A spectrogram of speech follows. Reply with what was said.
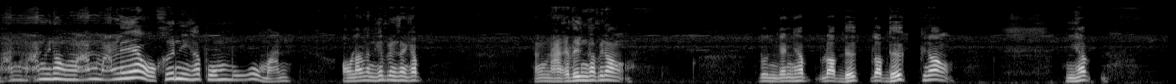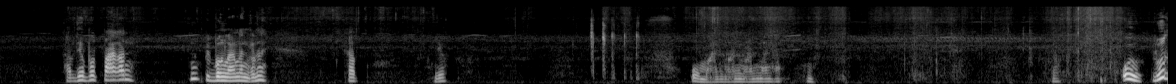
มันมันพี่น้องมันมันแล้วคืนนี้ครับ ผมโอ้มันเอาหลังนั้นขึ้นเป็นไงครับหลังหนากระดึงครับพี่น้องดุนกันครับ รอบดึก รอบดึกพี่น้อง นี่ครับ ครับเดี๋ยวปลดปลากันไปเบิ่งหลังนั้นก่อนเลยครับเดี๋ยวโอ้มันมันมันมันครับโอ้ยลุด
